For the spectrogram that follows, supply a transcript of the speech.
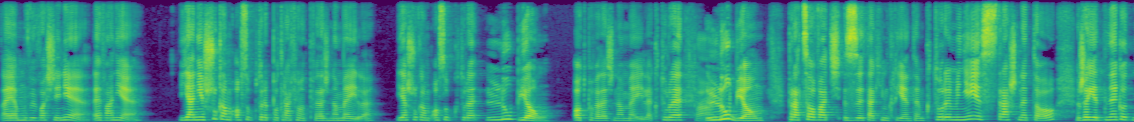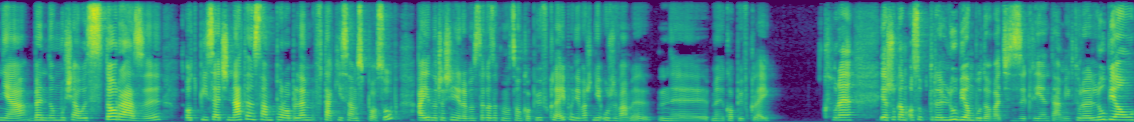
A ja mówię właśnie nie, Ewa nie. Ja nie szukam osób, które potrafią odpowiadać na maile. Ja szukam osób, które lubią odpowiadać na maile, które tak. lubią pracować z takim klientem, którym nie jest straszne to, że jednego dnia będą musiały 100 razy odpisać na ten sam problem w taki sam sposób, a jednocześnie nie robiąc tego za pomocą kopiuj wklej, ponieważ nie używamy yy, kopiuj wklej. Które ja szukam osób, które lubią budować z klientami, które lubią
